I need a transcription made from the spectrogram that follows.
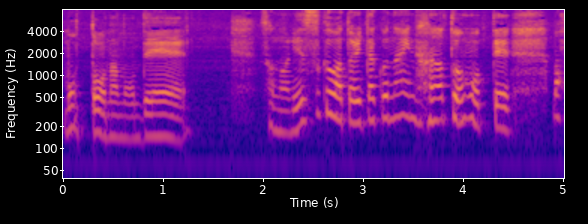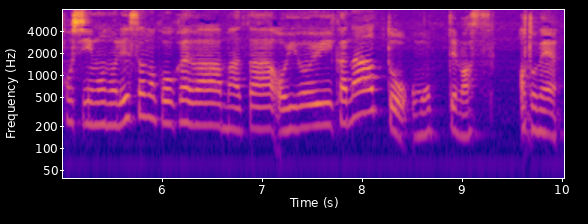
モットーなのでそのリスクは取りたくないなと思って、まあ、欲しいものリストの公開はまたおいおいかなと思ってます。あとね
